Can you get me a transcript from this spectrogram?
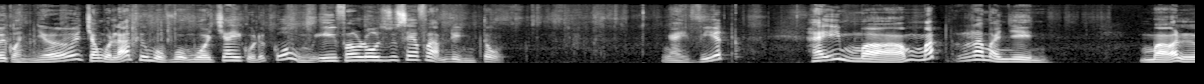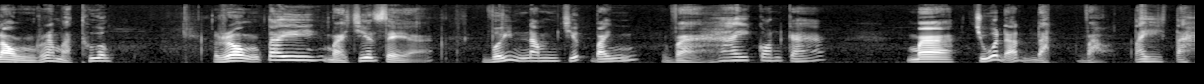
Tôi còn nhớ trong một lá thư mục vụ mùa chay của Đức Cố Hùng Y Phaolô Giuse Phạm Đình Tụng. Ngài viết, hãy mở mắt ra mà nhìn, mở lòng ra mà thương rộng tay mà chia sẻ với năm chiếc bánh và hai con cá mà Chúa đã đặt vào tay ta.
